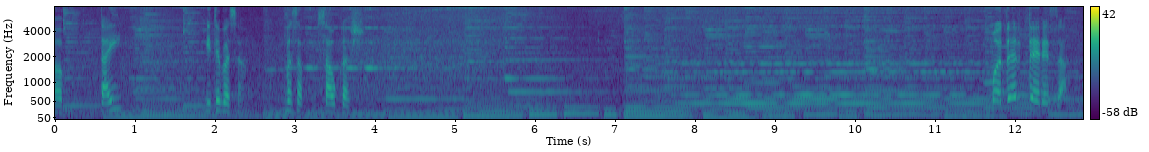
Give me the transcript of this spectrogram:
ताई इथे बसा. बसा सावकाश. मदर तेरेसा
